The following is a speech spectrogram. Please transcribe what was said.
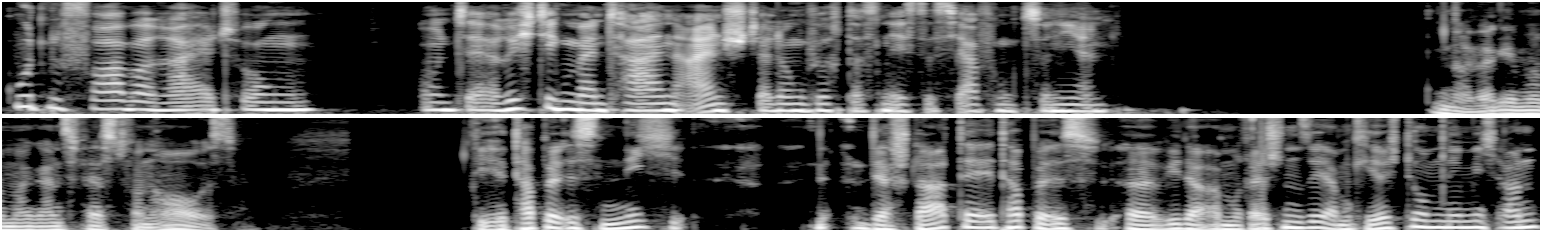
guten Vorbereitung und der richtigen mentalen Einstellung wird das nächstes Jahr funktionieren. Na, da gehen wir mal ganz fest von aus. Die Etappe ist nicht, der Start der Etappe ist äh, wieder am Reschensee, am Kirchturm nehme ich an.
